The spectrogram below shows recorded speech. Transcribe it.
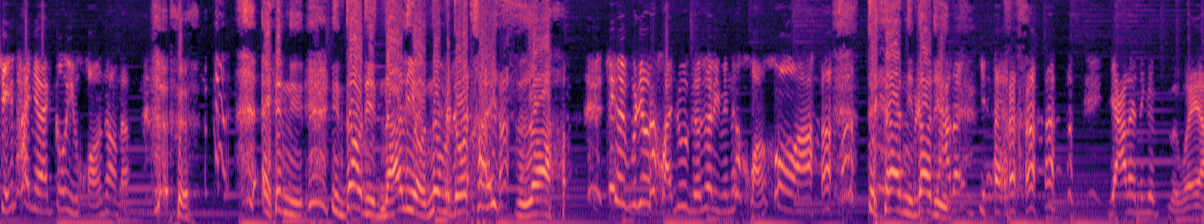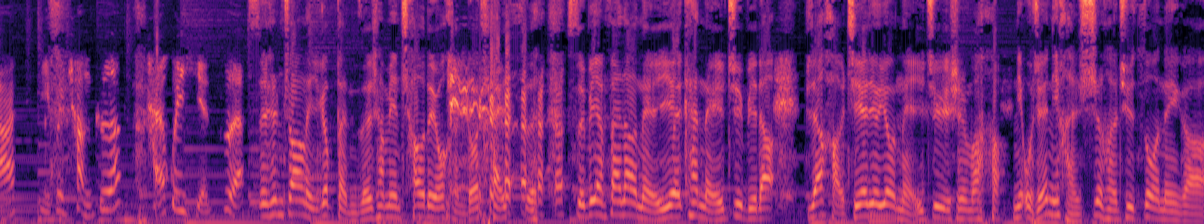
谁派你来勾引皇上的？哎，你你到底哪里有那么多台词啊？这个不就是《还珠格格》里面那个皇后啊？对啊，你到底压了压了那个紫薇啊？你会唱歌，还会写字，随身装了一个本子，上面抄的有很多台词，随便翻到哪一页看哪一句比较比较好接就用哪一句是吗？你我觉得你很适合去做那个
